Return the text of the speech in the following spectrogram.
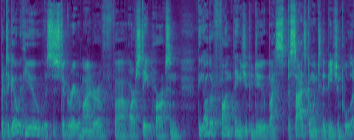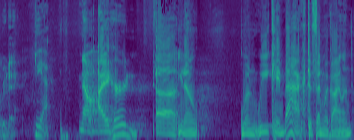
but to go with you was just a great reminder of uh, our state parks and the other fun things you could do by, besides going to the beach and pool every day. Yeah. Now, I heard, uh, you know, when we came back to Fenwick Island,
